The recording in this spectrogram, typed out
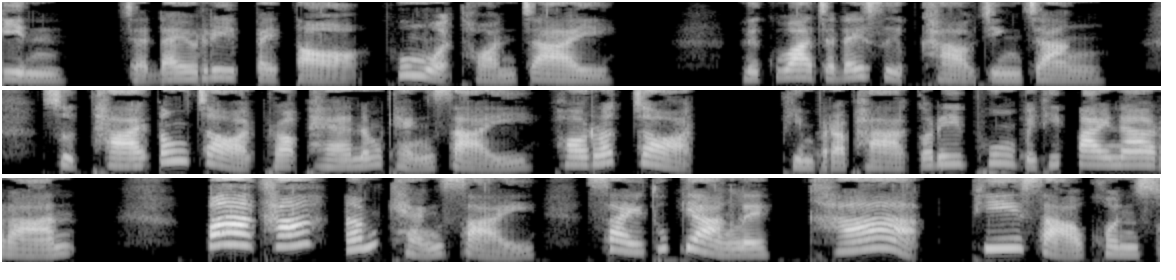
กิน จะได้รีบไปต่อ ผู้หมวดถอนใจ นึกว่าจะได้สืบข่าวจริงจัง สุดท้ายต้องจอดเพราะแพ้น้ำแข็งใส พอรถจอด พิมประภาก็รีบพุ่งไปที่ป้ายหน้าร้าน ป้าคะ น้ำแข็งใส ใส่ทุกอย่างเลย ค่ะ พี่สาวคนส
